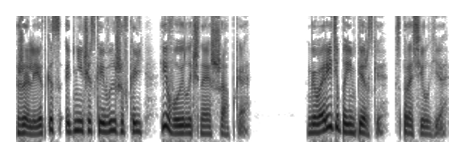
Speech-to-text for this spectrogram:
жилетка с этнической вышивкой и войлочная шапка. «Говорите по-имперски?» — спросил я.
